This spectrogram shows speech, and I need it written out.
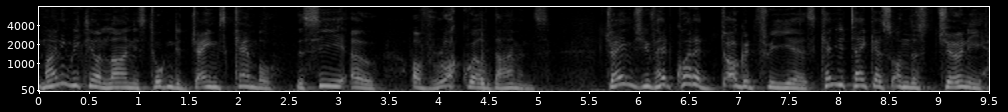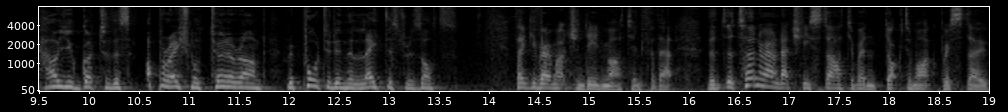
Mining Weekly Online is talking to James Campbell, the CEO of Rockwell Diamonds. James, you've had quite a dogged three years. Can you take us on this journey, how you got to this operational turnaround reported in the latest results? Thank you very much indeed, Martin, for that. The, the turnaround actually started when Dr. Mark Bristow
